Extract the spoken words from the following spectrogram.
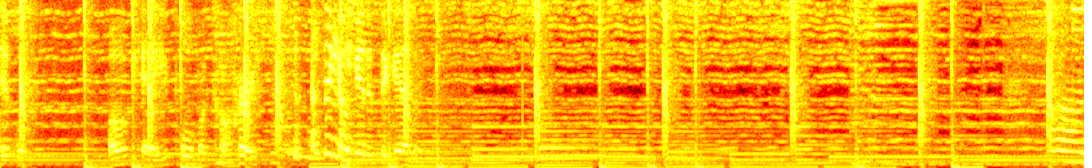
it was okay. You pulled my card. I think I'll get it together. Uh,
